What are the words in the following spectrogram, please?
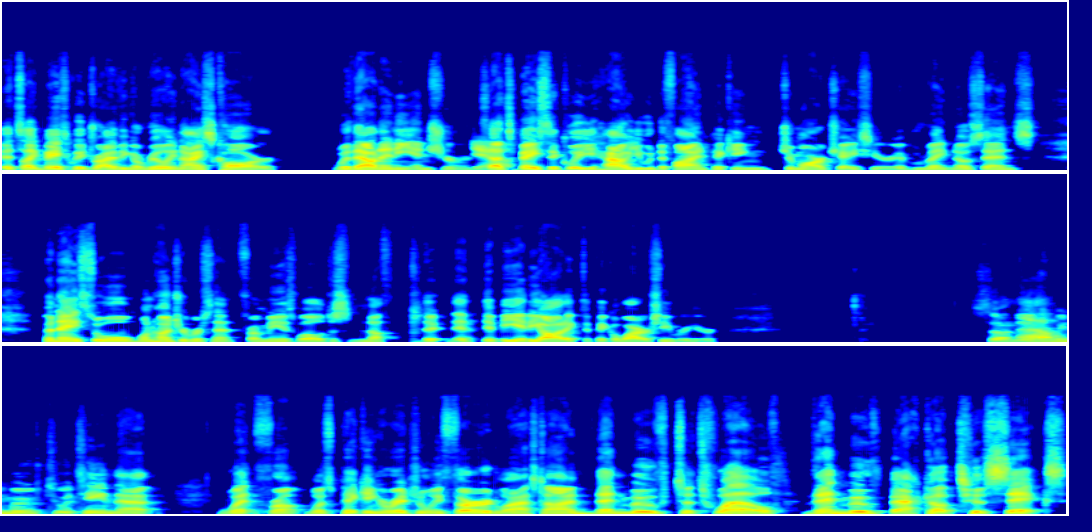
It's like basically driving a really nice car without any insurance. Yeah. That's basically how you would define picking Ja'Marr Chase here. It would make no sense. Penei Sewell, 100% from me as well. Just nothing. It, it'd be idiotic to pick a wide receiver here. So now we move to a team that went from was picking originally third last time, then moved to 12, then moved back up to 6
